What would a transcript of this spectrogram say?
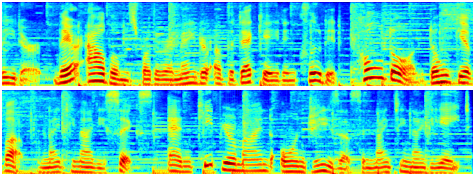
leader. Their albums for the remainder of the decade included Hold On, Don't Give Up from 1996 and Keep Your Mind on Jesus in 1998.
